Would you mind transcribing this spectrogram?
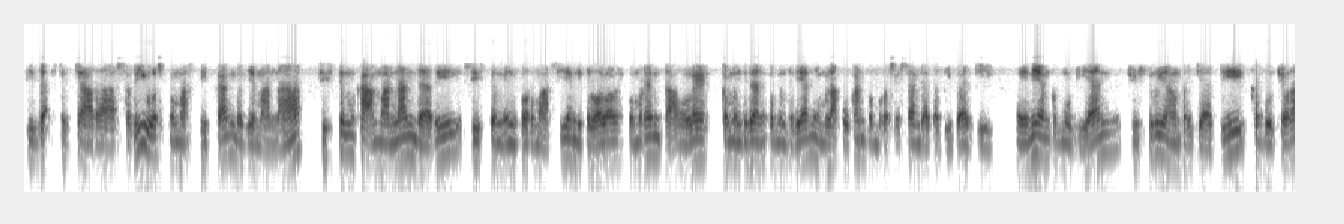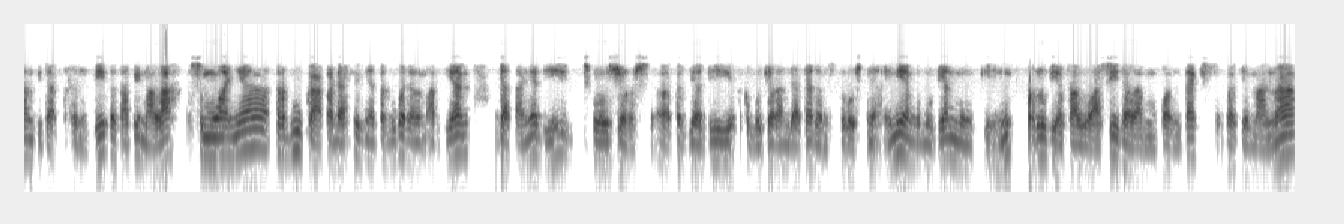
tidak secara serius memastikan bagaimana sistem keamanan dari sistem informasi yang dikelola oleh pemerintah oleh kementerian-kementerian yang melakukan pemrosesan data pribadi. Nah ini yang kemudian justru yang terjadi kebocoran tidak berhenti tetapi malah semuanya terbuka pada akhirnya terbuka dalam artian datanya di disclosures uh, terjadi kebocoran data dan seterusnya. Ini yang kemudian mungkin perlu dievaluasi dalam konteks bagaimana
